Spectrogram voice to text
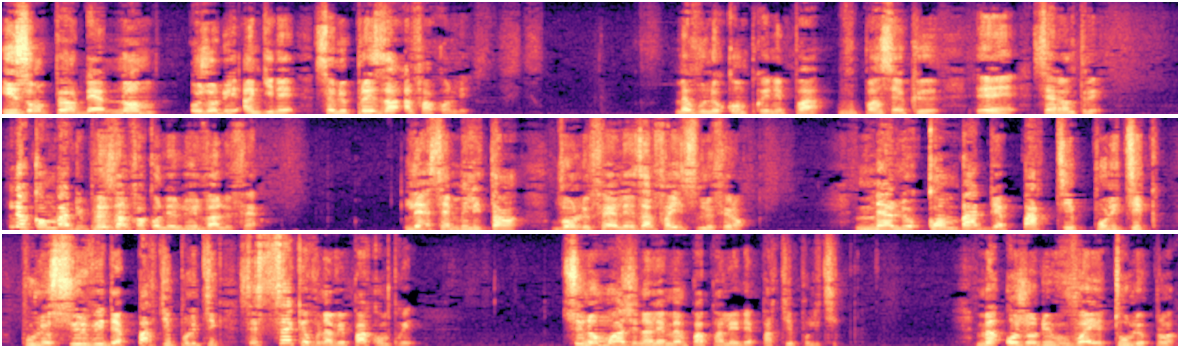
ils ont peur d'un homme aujourd'hui en Guinée, c'est le président Alpha Condé. Mais vous ne comprenez pas, vous pensez que eh, c'est rentré. Le combat du président Alpha Condé, lui, il va le faire. Ses militants vont le faire, les alphaïstes le feront. Mais le combat des partis politiques, pour le survie des partis politiques, c'est ce que vous n'avez pas compris. Sinon, moi, je n'allais même pas parler des partis politiques. Mais aujourd'hui, vous voyez tout le plan.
